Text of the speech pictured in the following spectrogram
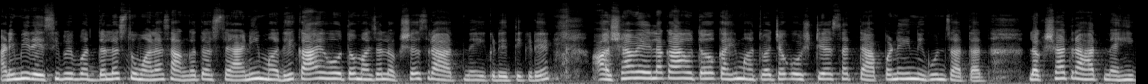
आणि मी रेसिपीबद्दलच तुम्हाला सांगत असते. आणि मध्ये काय होतं माझं लक्षच राहत नाही इकडे तिकडे. अशा वेळेला काय होतं काही महत्त्वाच्या गोष्टी असतात त्या पणही निघून जातात. लक्षात राहत नाहीत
